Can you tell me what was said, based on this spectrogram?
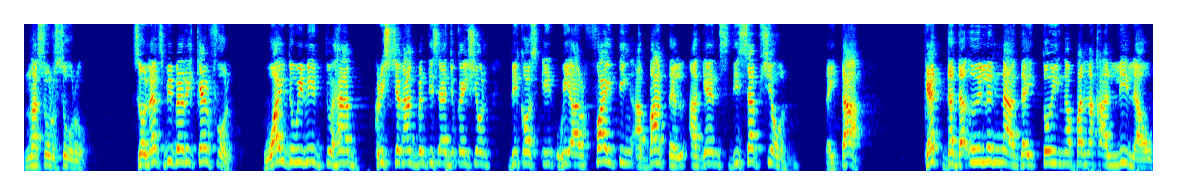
nga sursuro. So let's be very careful. Why do we need to have Christian Adventist education? Because it, we are fighting a battle against deception. Dayta. Ket dadaulen na daytoy nga panakaalilaw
